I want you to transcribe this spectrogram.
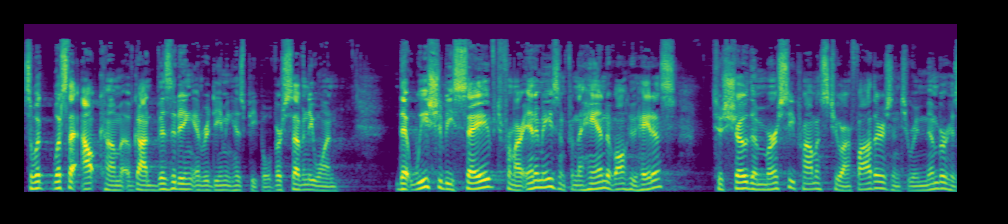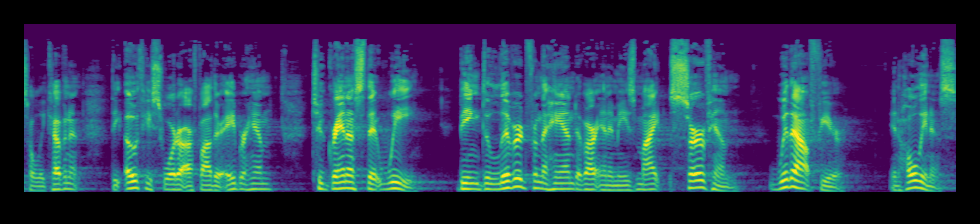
So, what, what's the outcome of God visiting and redeeming his people? Verse 71 that we should be saved from our enemies and from the hand of all who hate us, to show the mercy promised to our fathers, and to remember his holy covenant, the oath he swore to our father Abraham, to grant us that we, being delivered from the hand of our enemies, might serve him without fear in holiness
